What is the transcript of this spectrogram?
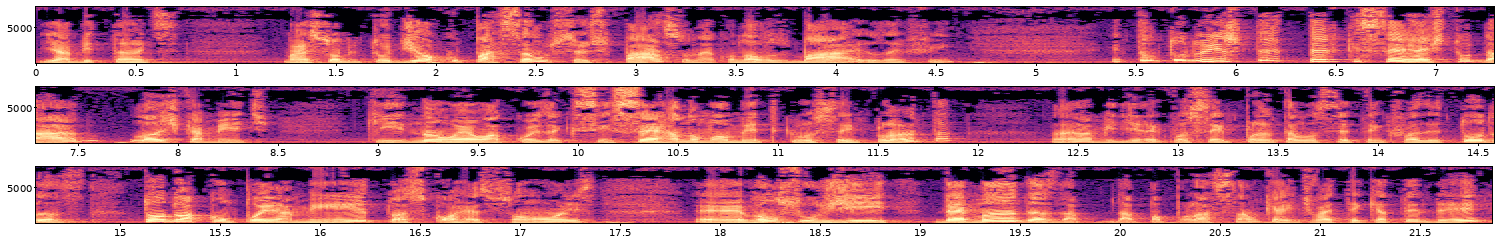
de habitantes, mas sobretudo de ocupação do seu espaço, né? Com novos bairros, enfim. Então, tudo isso te- teve que ser reestudado, logicamente que não é uma coisa que se encerra no momento que você implanta. Né? À medida que você implanta, você tem que fazer todas, todo o acompanhamento, as correções, eh, vão surgir demandas da, da população que a gente vai ter que atender.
